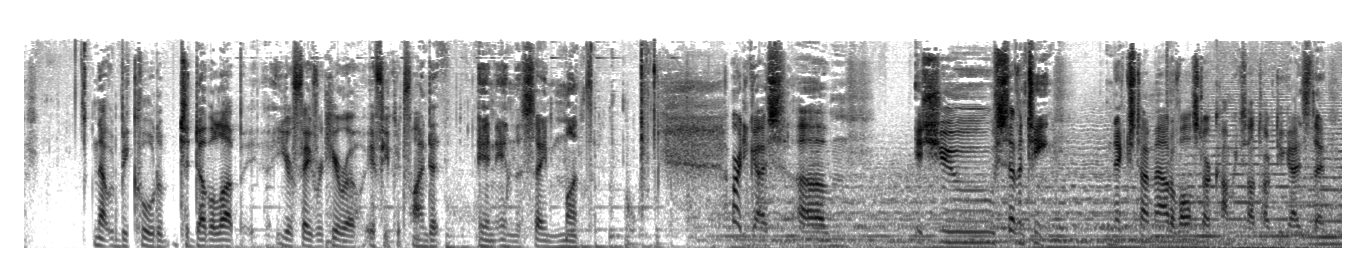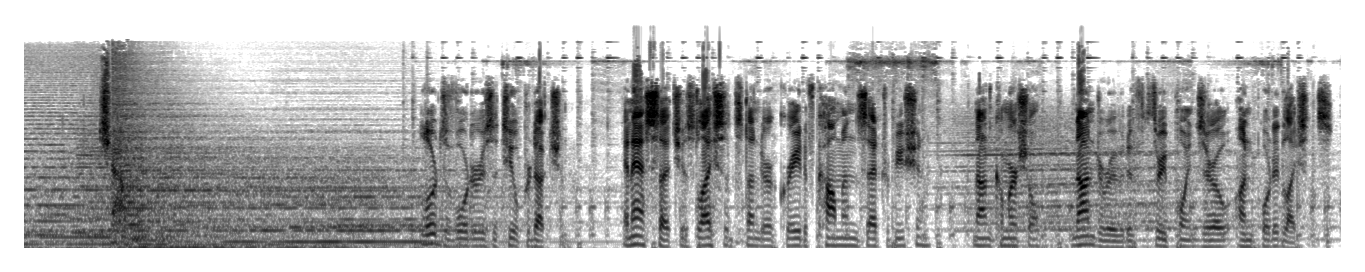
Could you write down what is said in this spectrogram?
And that would be cool to, to double up your favorite hero if you could find it in, in the same month. Alrighty, guys. Um, issue 17 next time out of All Star Comics. I'll talk to you guys then. Ciao. Lords of Order is a Teal production, and as such is licensed under a Creative Commons Attribution, Non Commercial, Non Derivative 3.0 Unported License.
